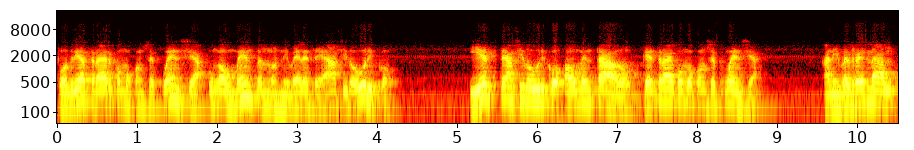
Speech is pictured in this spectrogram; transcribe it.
podría traer como consecuencia un aumento en los niveles de ácido úrico. Y este ácido úrico aumentado, ¿qué trae como consecuencia? A nivel renal,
